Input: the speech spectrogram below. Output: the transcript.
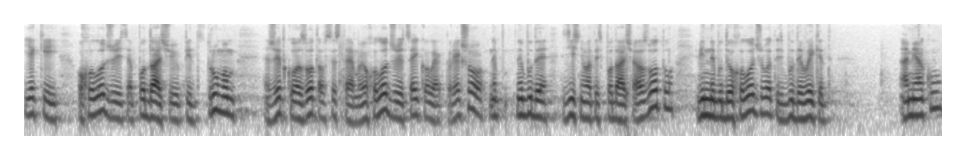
який охолоджується подачею під струмом жидкого азота в систему і охолоджує цей колектор. Якщо не, не буде здійснюватись подача азоту, він не буде охолоджуватись, буде викид аміаку,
